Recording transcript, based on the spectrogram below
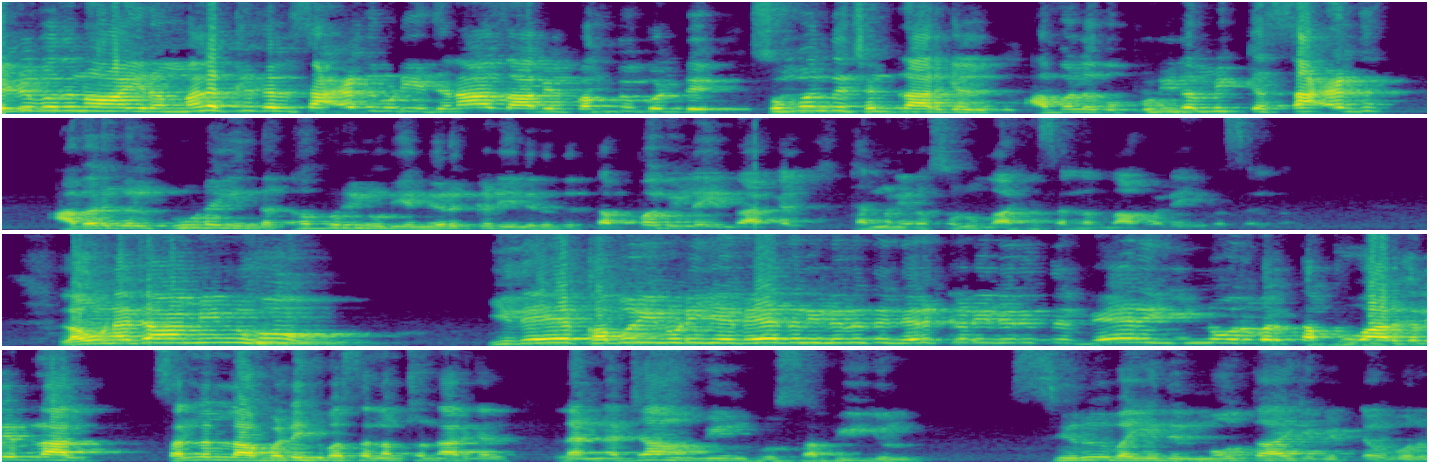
எழுபதனாயிரம் மலக்குகள் சஅதுடைய ஜனாசாவில் பங்கு கொண்டு சுமந்து சென்றார்கள். அவ்வளவு புனிதமிக்க சஅத் அவர்கள் கூட இந்த கபரினுடைய நெருக்கடியில் இருந்து தப்பவில்லை என்றார்கள் கண்மணி ரசூலுல்லாஹி சல்லல்லாஹு அலைஹி வஸல்லம். லவ் நஜா மின்ஹு இதே கபரினுடைய வேதனையிலிருந்து நெருக்கடியிலிருந்து வேறு இன்னொருவர் தப்புவார்கள் என்றால் சல்லல்லாஹு அலைஹி வஸல்லம் சொன்னார்கள் ல நஜா மின்ஹு சபியுன். சிறு வயதில் மௌத்தாகிவிட்ட ஒரு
